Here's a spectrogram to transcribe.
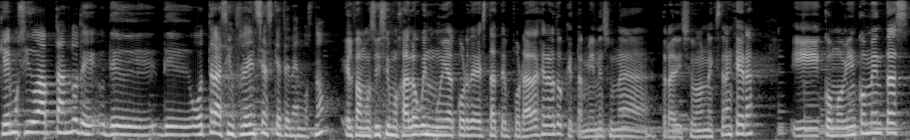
que hemos ido adaptando de, de, otras influencias que tenemos, ¿no? El famosísimo Halloween, muy acorde a esta temporada, Gerardo, que también es una tradición extranjera. Y como bien comentas,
